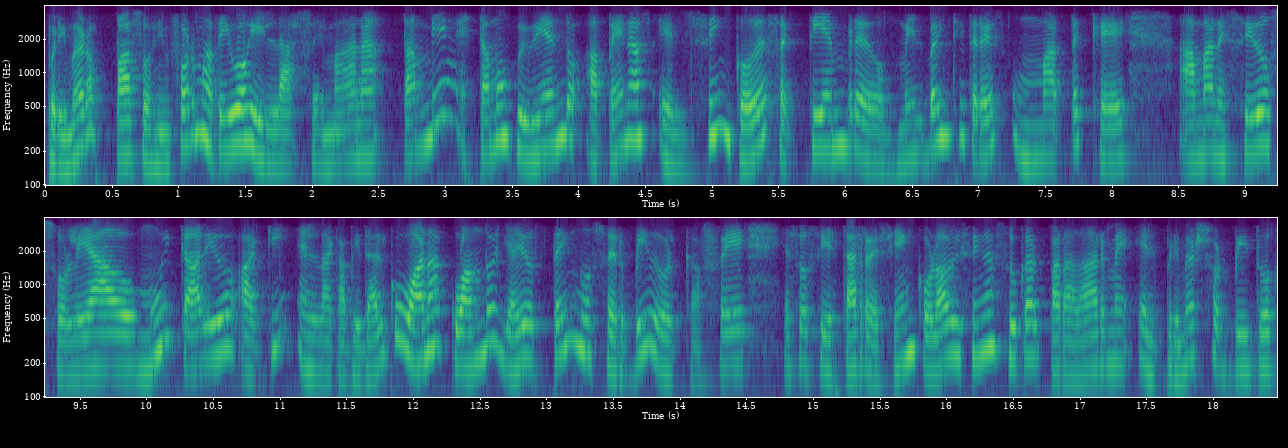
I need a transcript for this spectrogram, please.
primeros pasos informativos y la semana también. Estamos viviendo apenas el 5 de septiembre de 2023, un martes que amanecido soleado, muy cálido aquí en la capital cubana cuando ya yo tengo servido el café, eso sí está recién colado y sin azúcar para darme el primer sorbito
